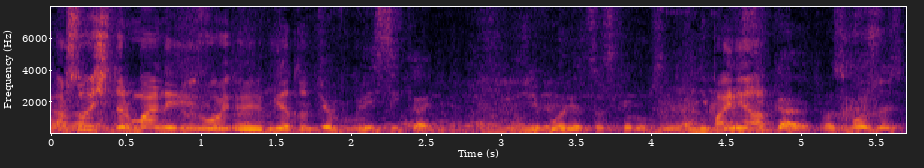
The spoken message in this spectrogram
А что значит нормальный э, метод? Пресекание. Они борются с коррупцией. Они Понятно. пресекают возможность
